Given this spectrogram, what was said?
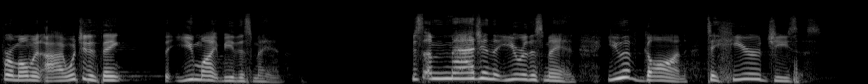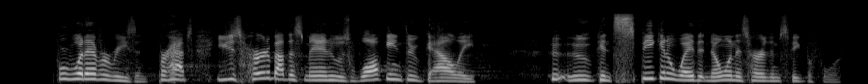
for a moment, I want you to think that you might be this man. Just imagine that you are this man. You have gone to hear Jesus for whatever reason. Perhaps you just heard about this man who was walking through Galilee who, who can speak in a way that no one has heard them speak before.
